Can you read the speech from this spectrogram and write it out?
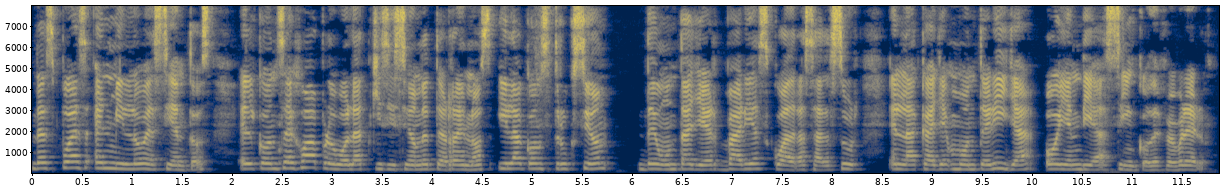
Después, en 1900, el Consejo aprobó la adquisición de terrenos y la construcción de un taller varias cuadras al sur, en la calle Monterilla, hoy en día 5 de febrero.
